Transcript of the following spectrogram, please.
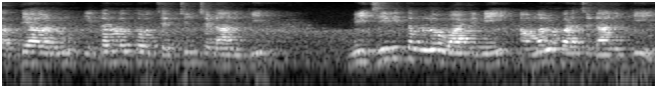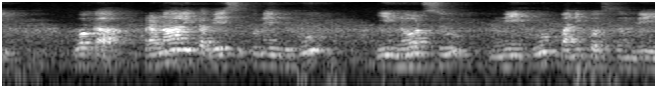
సత్యాలను ఇతరులతో చర్చించడానికి మీ జీవితంలో వాటిని అమలుపరచడానికి ఒక ప్రణాళిక వేసుకునేందుకు ఈ నోట్సు నీకు పనికొస్తుంది.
